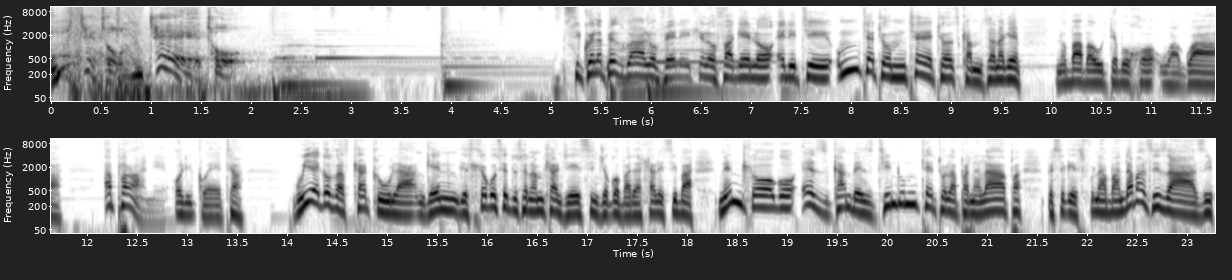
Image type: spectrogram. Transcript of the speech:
umthetho mthetho. Sikhwela phezu kwalo vele ihlelo fakelo elithi umthetho umthetho sikhambisana ke nobaba udebuho wakwa aphane oligqwetha nguye ke ozasihlahlula ngesihloko sethu sanamhlanje sinjengoba lahlale siba nenhloko ezikhambe zithinta umthetho lapha nalapha bese ke sifuna abantu abazizazi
